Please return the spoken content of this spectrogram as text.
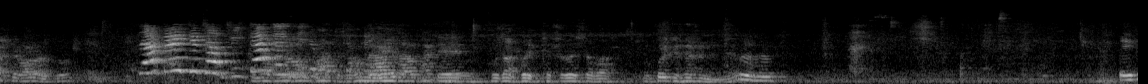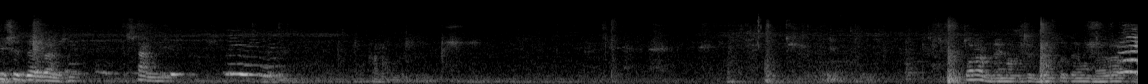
আসলে ভালো হতো। পূজার পরীক্ষা শুরু হয়েছে আবার পরীক্ষা শেষ না? এই পিসের দরকার সামনে। করার নেই মানুষের ব্যস্ত তেমন ভালো আছে।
